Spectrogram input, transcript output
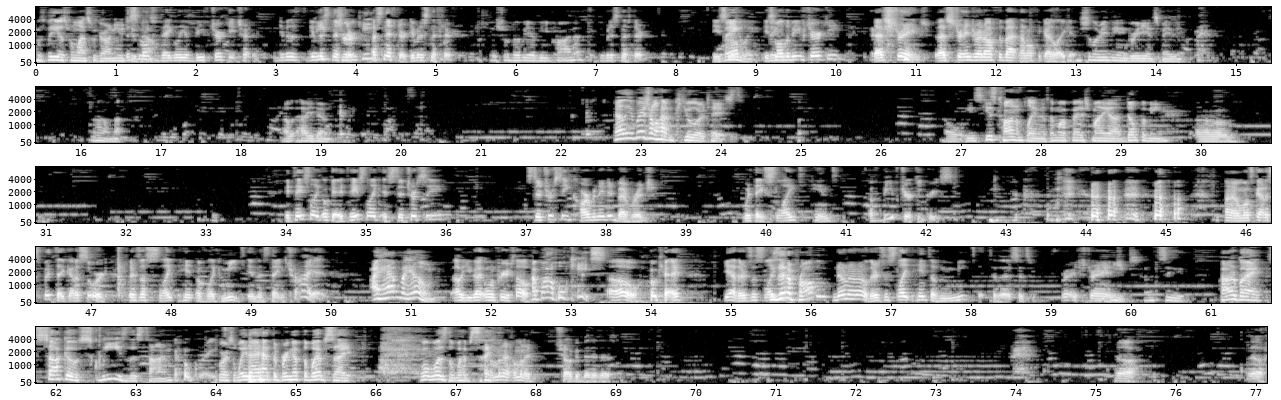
those videos from last week are on YouTube This smells now. vaguely of beef jerky. Try, give it, a, give it a snifter. jerky? A snifter. Give it a snifter. Official WWE product. Give it a snifter. Do you smell? Vaguely, Do you smell the beef jerky? That's strange. That's strange right off the bat, and I don't think I like it. You should read the ingredients, maybe. Oh, no. How, how you doing? Now the original had a peculiar taste. Oh, he's he's contemplating this. I'm gonna finish my uh, dopamine. Um, it tastes like okay. It tastes like a citrusy, citrusy carbonated beverage with a slight hint of beef jerky grease. I almost got a spit take out a sword. There's a slight hint of like meat in this thing. Try it. I have my own. Oh, you got one for yourself. I bought a whole case. Oh, okay. Yeah, there's a slight. Is that a problem? No, no, no. There's a slight hint of meat to this. It's very strange. Neat. Let's see. Powered by Sacco Squeeze this time. Oh, great. Of course, wait, I have to bring up the website. What was the website? I'm gonna I'm gonna chug a bit of this. Ugh. Ugh.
